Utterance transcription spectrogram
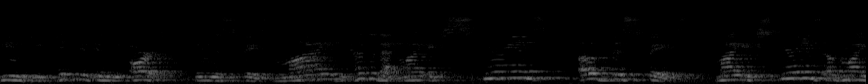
being depicted in the art in this space, my because of that, my experience of this space, my experience of my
